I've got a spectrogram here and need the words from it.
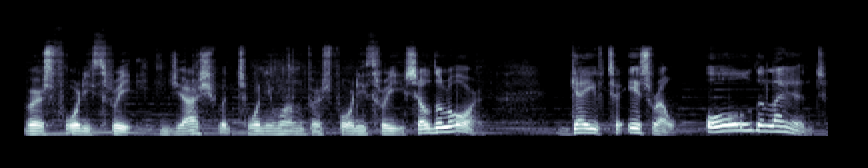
Verse 43. Joshua 21, verse 43. So the Lord gave to Israel all the land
